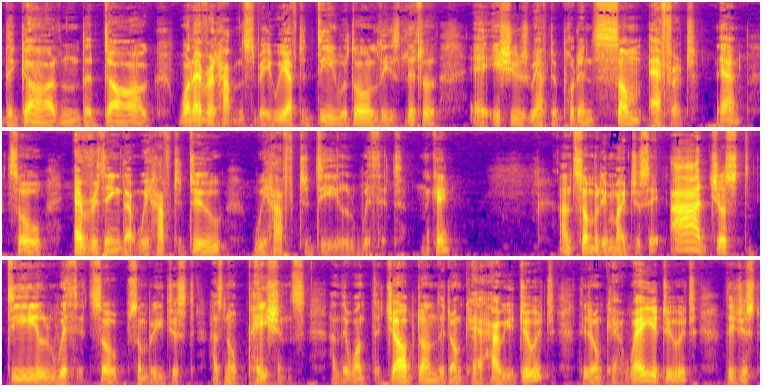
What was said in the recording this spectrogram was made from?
the garden, the dog, whatever it happens to be. We have to deal with all these little uh, issues. We have to put in some effort. Yeah. So everything that we have to do, we have to deal with it. Okay. And somebody might just say, ah, just deal with it. So somebody just has no patience and they want the job done. They don't care how you do it. They don't care where you do it. They just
